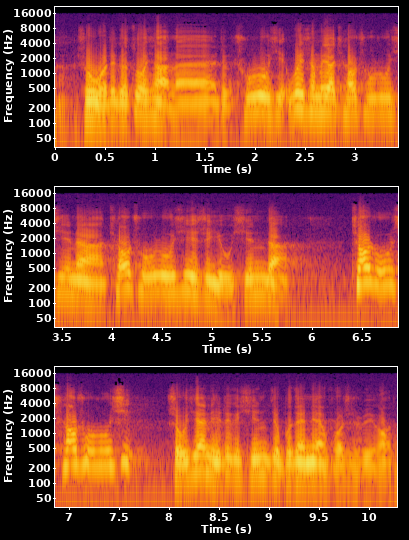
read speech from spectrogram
啊，说我这个坐下来，这个出入戏为什么要调出入戏呢？调出入戏是有心的，调出调出入戏，首先你这个心就不在念佛是谁高头，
